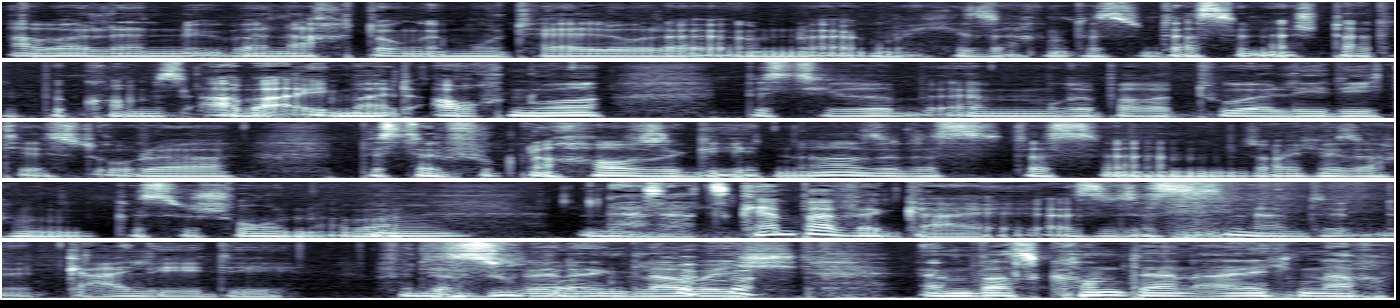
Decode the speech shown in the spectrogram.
aber dann Übernachtung im Hotel oder irgendwelche Sachen, dass du das dann erstattet bekommst. Aber eben halt auch nur, bis die ähm, Reparatur erledigt ist oder bis dein Flug nach Hause geht. Ne? Also das, das, ähm, solche Sachen kriegst du schon. Aber mhm. ein Ersatzcamper wäre geil. Also das ist eine, eine geile Idee. Finde das wäre dann, glaube ich, ähm, was kommt denn eigentlich nach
